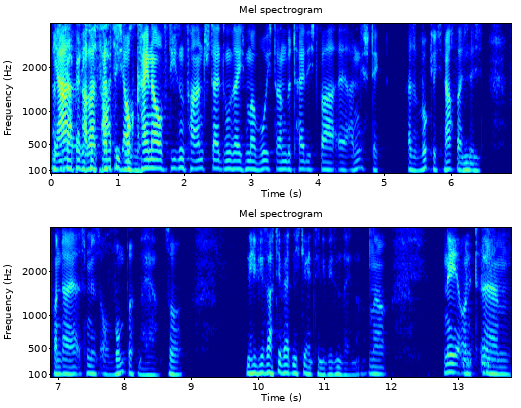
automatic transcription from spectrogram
Also ja, gab aber es hat sich auch so. keiner auf diesen Veranstaltungen, sag ich mal, wo ich dran beteiligt war, äh, angesteckt. Also wirklich nachweislich. Mhm. Von daher ist mir das auch Wumpe. Naja. So, Nee, wie gesagt, ihr werdet nicht die Einzigen gewesen sein. Ne? ja. Nee, und ähm,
